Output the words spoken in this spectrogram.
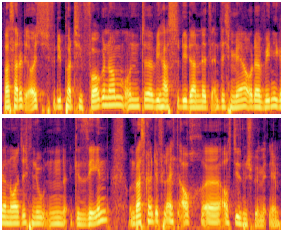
Was hattet ihr euch für die Partie vorgenommen und äh, wie hast du die dann letztendlich mehr oder weniger 90 Minuten gesehen? Und was könnt ihr vielleicht auch äh, aus diesem Spiel mitnehmen?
